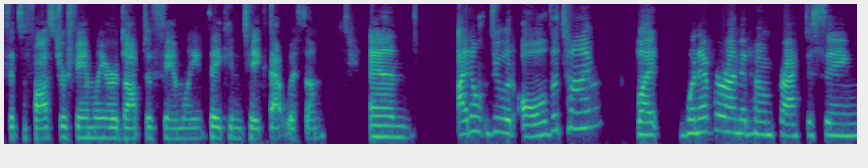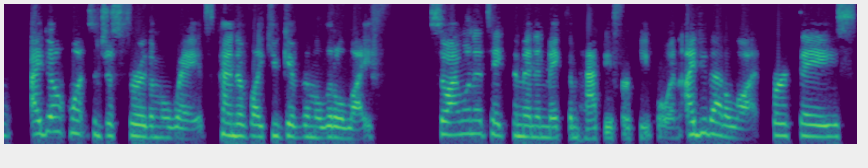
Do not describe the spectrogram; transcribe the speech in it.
if it's a foster family or adoptive family they can take that with them and I don't do it all the time but whenever I'm at home practicing I don't want to just throw them away. It's kind of like you give them a little life. So I want to take them in and make them happy for people. And I do that a lot. Birthdays,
